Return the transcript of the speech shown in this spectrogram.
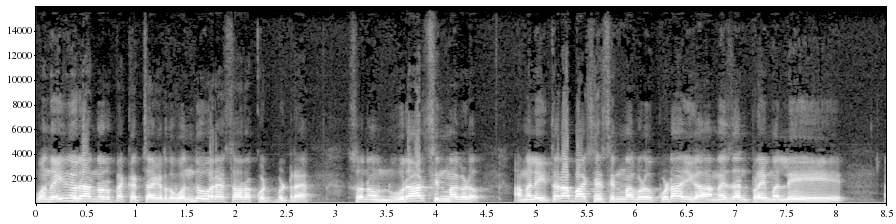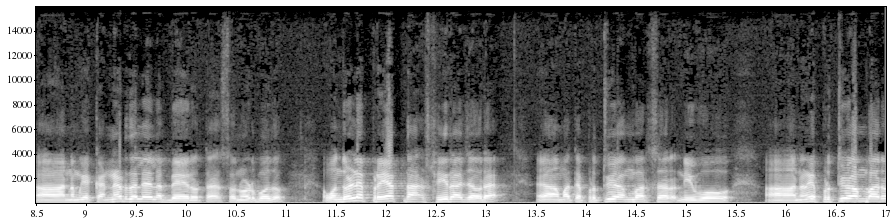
ಒಂದು ಐನೂರು ಆರುನೂರು ರೂಪಾಯಿ ಖರ್ಚಾಗಿರೋದು. ಒಂದೂವರೆ ಸಾವಿರ ಕೊಟ್ಬಿಟ್ರೆ ಸೊ ನಾವು ನೂರಾರು ಸಿನಿಮಾಗಳು, ಆಮೇಲೆ ಇತರ ಭಾಷೆ ಸಿನಿಮಾಗಳು ಕೂಡ ಈಗ ಅಮೆಝಾನ್ ಪ್ರೈಮಲ್ಲಿ ನಮಗೆ ಕನ್ನಡದಲ್ಲೇ ಲಭ್ಯ ಇರುತ್ತೆ. ಸೊ ನೋಡ್ಬೋದು. ಒಂದೊಳ್ಳೆ ಪ್ರಯತ್ನ, ಶ್ರೀರಾಜ್ ಅವರೇ ಮತ್ತು ಪೃಥ್ವಿ ಅಂಬಾರ್ ಸರ್, ನೀವು ನನಗೆ ಪೃಥ್ವಿ ಅಂಬಾರು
